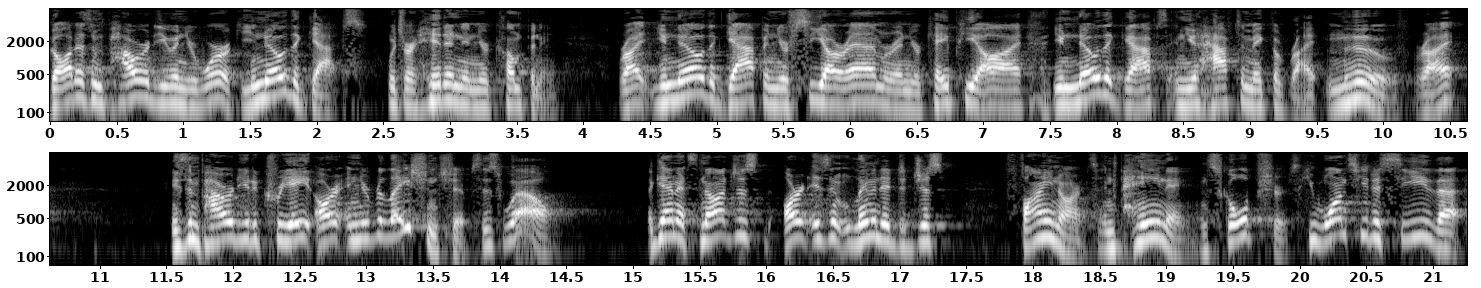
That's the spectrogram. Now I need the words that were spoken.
God has empowered you in your work. You know the gaps which are hidden in your company, right? You know the gap in your CRM or in your KPI. You know the gaps and you have to make the right move, right? He's empowered you to create art in your relationships as well. Again, it's not just, art isn't limited to just fine arts and painting and sculptures. He wants you to see that,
